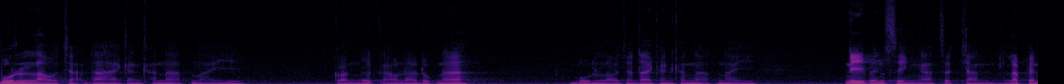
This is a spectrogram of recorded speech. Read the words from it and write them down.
บุญเราจะได้กันขนาดไหน ก็นึกเอาแล้วลูกนะ บุญเราจะได้กันขนาดไหน นี่เป็นสิ่งอัศจรรย์ และเป็น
